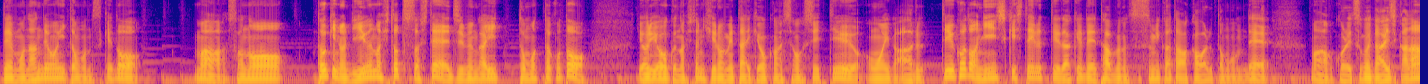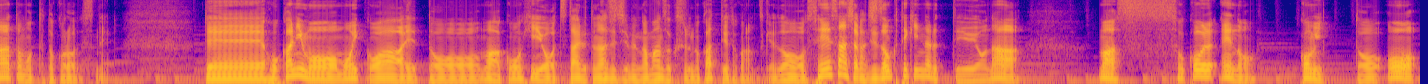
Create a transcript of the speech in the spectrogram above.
でも何でもいいと思うんですけど、まあその時の理由の一つとして自分がいいと思ったことをより多くの人に広めたい、共感してほしいっていう思いがあるっていうことを認識しているっていうだけで多分進み方は変わると思うんで、まあこれすごい大事かなと思ったところですね。で、他にももう一個は、えっと、まあコーヒーを伝えるとなぜ自分が満足するのかっていうところなんですけど、生産者が持続的になるっていうような、まあそこへのコミットを、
